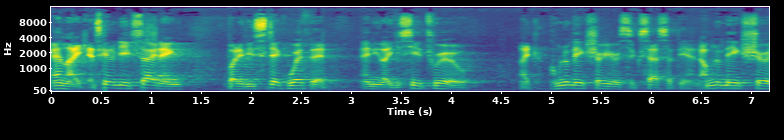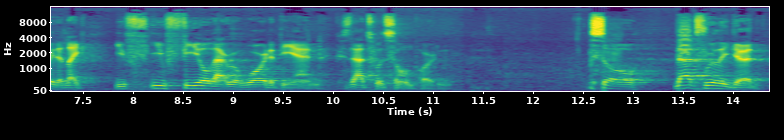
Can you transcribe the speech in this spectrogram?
And like, it's going to be exciting, but if you stick with it and you like, you see it through, like, I'm going to make sure you're a success at the end. I'm going to make sure that like, you, f- you feel that reward at the end, because that's what's so important. So that's really good.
